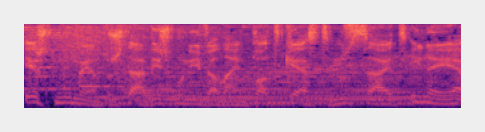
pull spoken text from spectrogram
Este momento está disponível em podcast no site e na app.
